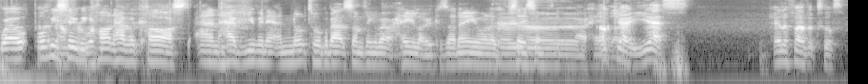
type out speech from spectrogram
Well, obviously we can't have a cast and have you in it and not talk about something about Halo because I know you want to say something about Halo. Okay. Yes. Halo 5 looks awesome.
